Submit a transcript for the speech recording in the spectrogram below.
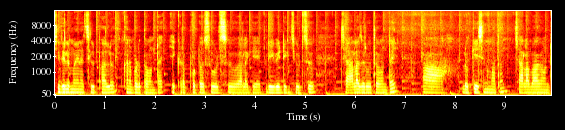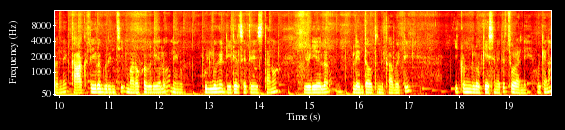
శిథిలమైన శిల్పాలు కనపడుతూ ఉంటాయి. ఇక్కడ ఫోటో షూట్స్ అలాగే ప్రీ వెడ్డింగ్ షూట్స్ చాలా జరుగుతూ ఉంటాయి. ఆ లొకేషన్ మాత్రం చాలా బాగా ఉంటుంది. కాకతీయుల గురించి మరొక వీడియోలో నేను ఫుల్గా డీటెయిల్స్ అయితే ఇస్తాను. వీడియోలో లెంత్ అవుతుంది కాబట్టి ఇక్కడ ఉన్న లొకేషన్ అయితే చూడండి. ఓకేనా?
